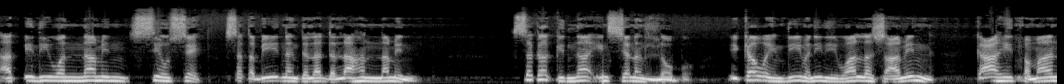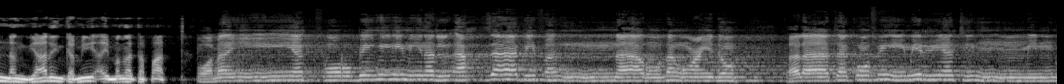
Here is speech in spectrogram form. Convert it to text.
at iniwan namin si Jose sa tabi ng daladalahan namin. Saka kinain siya ng lobo. Ikaw ay hindi maniniwala sa amin kahit paman nangyaring kami ay mga tapat. ومن يكفر به من الأحزاب فالنار موعده فلا تك في مرية منه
